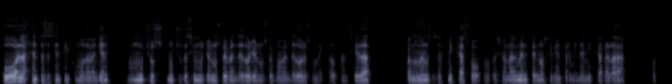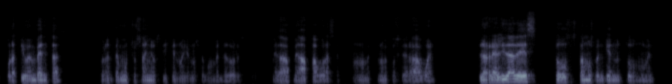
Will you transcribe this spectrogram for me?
o la gente se siente incómoda vendiendo. ¿no? Muchos, muchos decimos yo no soy vendedor, yo no soy buen vendedor, eso me causa ansiedad. Cuando menos ese es mi caso profesionalmente, ¿no? Si bien terminé mi carrera corporativa en ventas, durante muchos años dije, no, yo no soy buen vendedor, me da, me da pavor hacerlo, ¿no? No, me, no me consideraba bueno. La realidad es, todos estamos vendiendo en todo momento.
